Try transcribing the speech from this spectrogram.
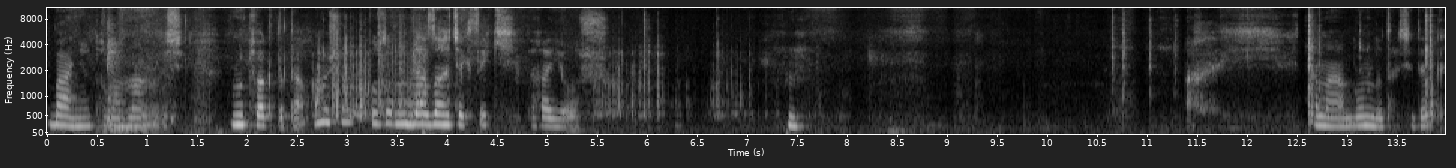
Banyo tamamlanmış. Mutfak da tamam. Ama şu buzdolabını biraz daha çeksek daha iyi olur. Tamam bunu da taşıdık.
